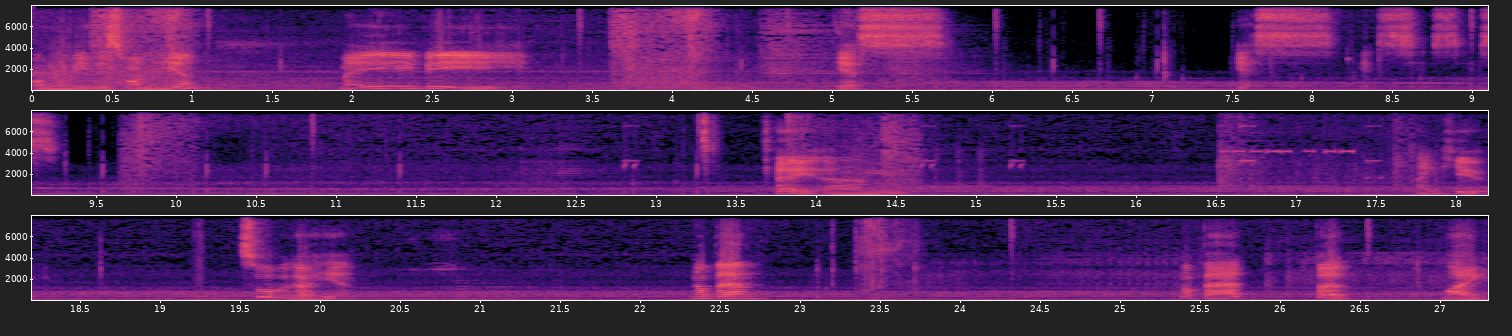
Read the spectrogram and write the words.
Or maybe this one here? Maybe. Yes. Yes. Yes, yes, yes. Okay, um... Thank you. So what we got here? Not bad. Not bad, but, like...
